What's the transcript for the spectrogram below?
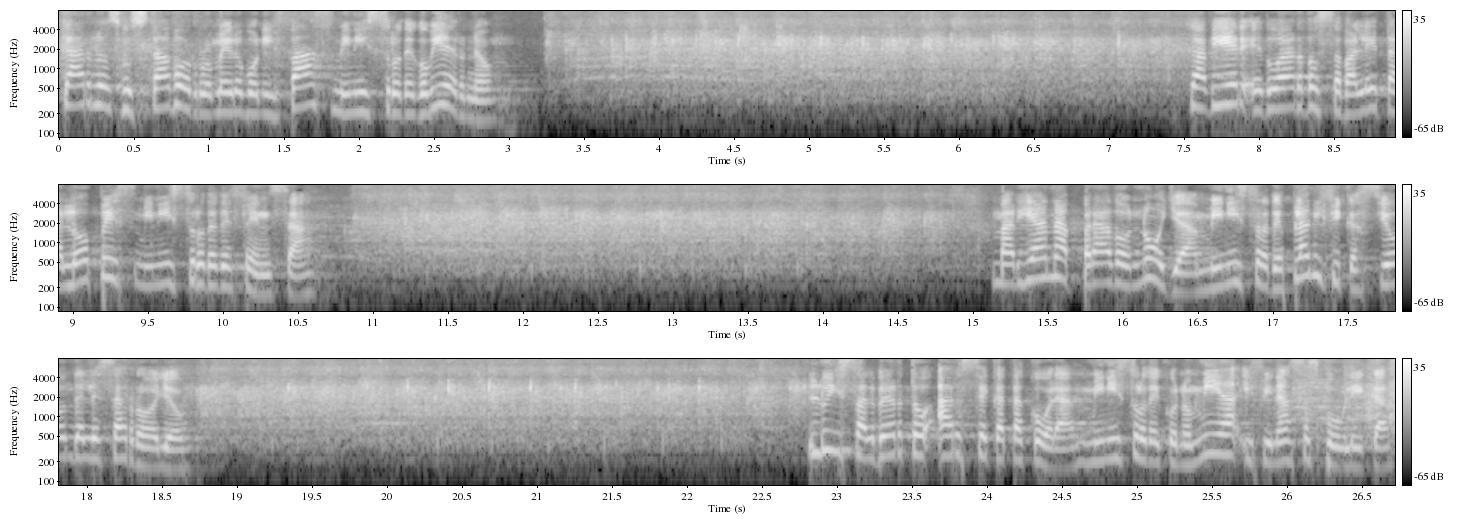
Carlos Gustavo Romero Bonifaz, ministro de Gobierno. Javier Eduardo Zabaleta López, ministro de Defensa. Mariana Prado Noya, ministra de Planificación del Desarrollo. Luis Alberto Arce Catacora, ministro de Economía y Finanzas Públicas.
